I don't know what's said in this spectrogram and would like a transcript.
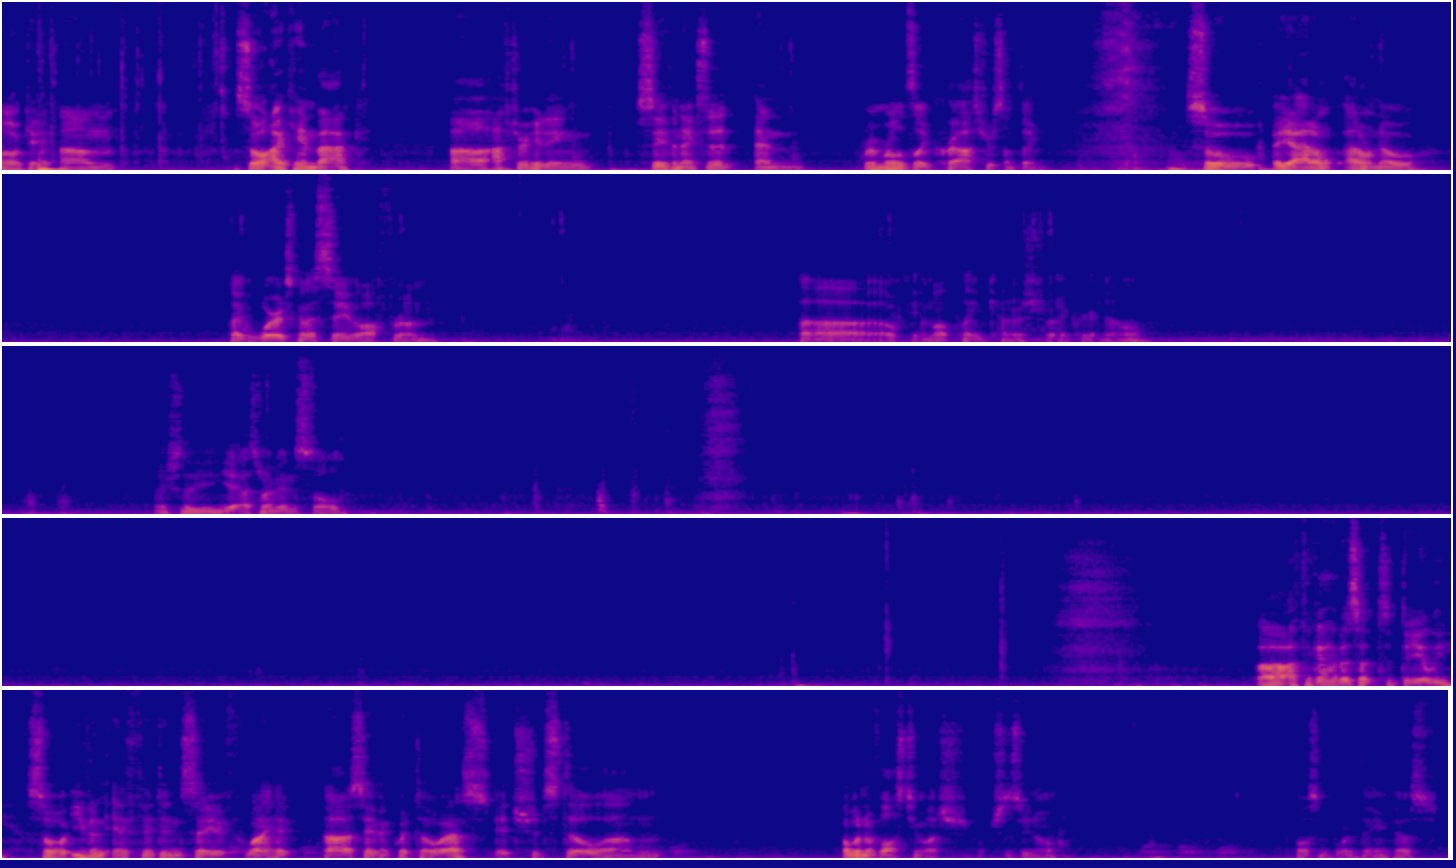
Okay. Um, so I came back uh, after hitting save and exit, and Rimworld's like crashed or something. So yeah, I don't I don't know like where it's gonna save off from. Uh, okay, I'm not playing Counter Strike right now. Actually, yeah, it's not even installed. Uh, I think I have it set to daily, so even if it didn't save when I hit uh, save and quit to OS, it should still. Um, I wouldn't have lost too much, which is you know the most important thing, I guess.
